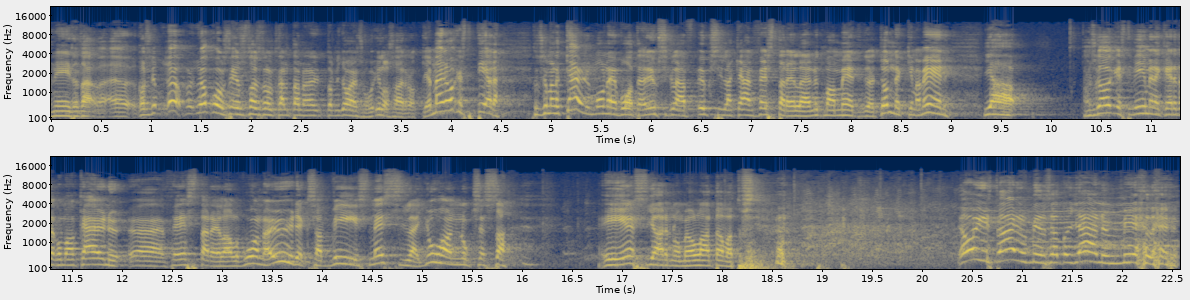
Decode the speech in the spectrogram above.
Niin, tota, äh, koska joku on sanonut, että kannattaa mennä tuonne Joensuuhun Ilosairokkiin. Mä en oikeasti tiedä, koska mä olen käynyt moneen vuoteen yksillä, yksilläkään festareilla ja nyt mä oon mietitty, että jonnekin mä menen. Ja koska oikeasti viimeinen kerta, kun mä oon käynyt äh, festareilla, ollut vuonna 95 Messillä juhannuksessa. Ei edes Jarno, me ollaan tavattu. ja oikeasti ainut, mitä sieltä on jäänyt mieleen,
